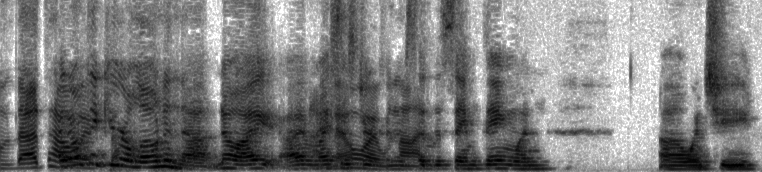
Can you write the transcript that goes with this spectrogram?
Um, that's how I don't I think felt. you're alone in that. No, I, I my I sister said the same thing when, uh, when she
